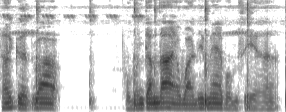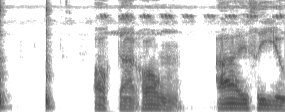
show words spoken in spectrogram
ถ้าเกิดว่า ผมยังจำได้วันที่แม่ผมเสีย ออกจากห้อง ICU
